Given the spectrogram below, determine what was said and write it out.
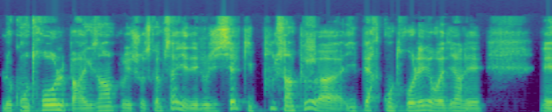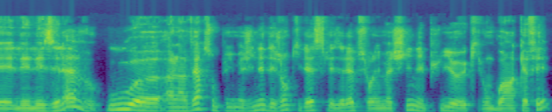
le contrôle par exemple, ou des choses comme ça. Il y a des logiciels qui poussent un peu à hyper contrôler, on va dire les les, les, les élèves, ou à l'inverse, on peut imaginer des gens qui laissent les élèves sur les machines et puis qui vont boire un café,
